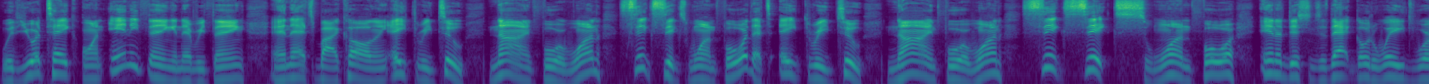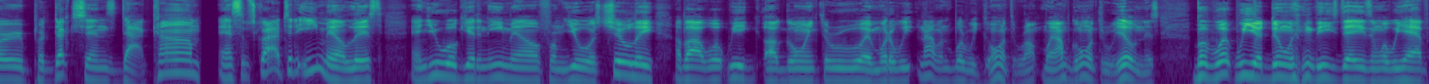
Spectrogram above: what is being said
with your take on anything and everything. And that's by calling 832 941 6614. That's 832 941 6614. In addition to that, go to wadeswordproductions.com and subscribe to the email list and you will get an email from yours truly about what we are going through and what are we not what are we going through I'm, well i'm going through illness but what we are doing these days and what we have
